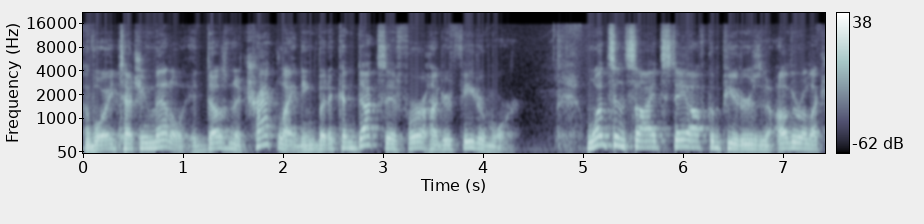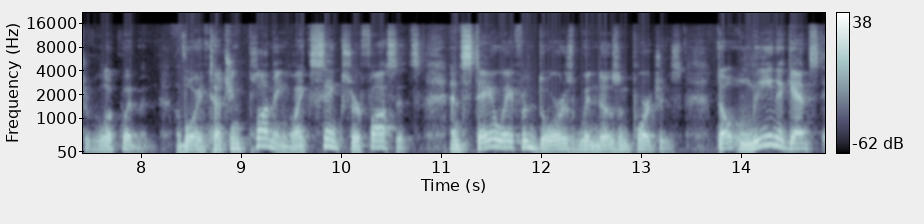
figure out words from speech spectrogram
Avoid touching metal. It doesn't attract lightning, but it conducts it for 100 feet or more. Once inside, stay off computers and other electrical equipment. Avoid touching plumbing like sinks or faucets, and stay away from doors, windows, and porches. Don't lean against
